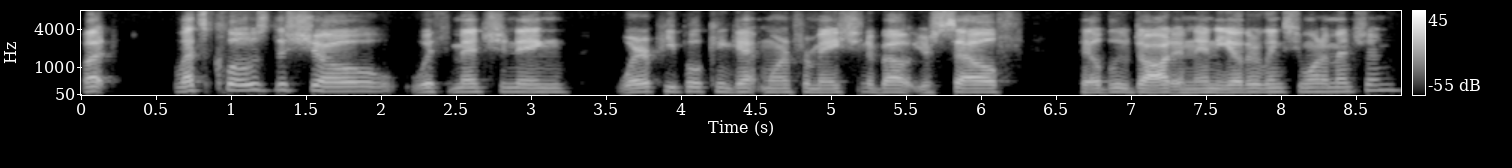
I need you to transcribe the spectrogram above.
but let's close the show with mentioning where people can get more information about yourself, Pale Blue Dot, and any other links you want to mention?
